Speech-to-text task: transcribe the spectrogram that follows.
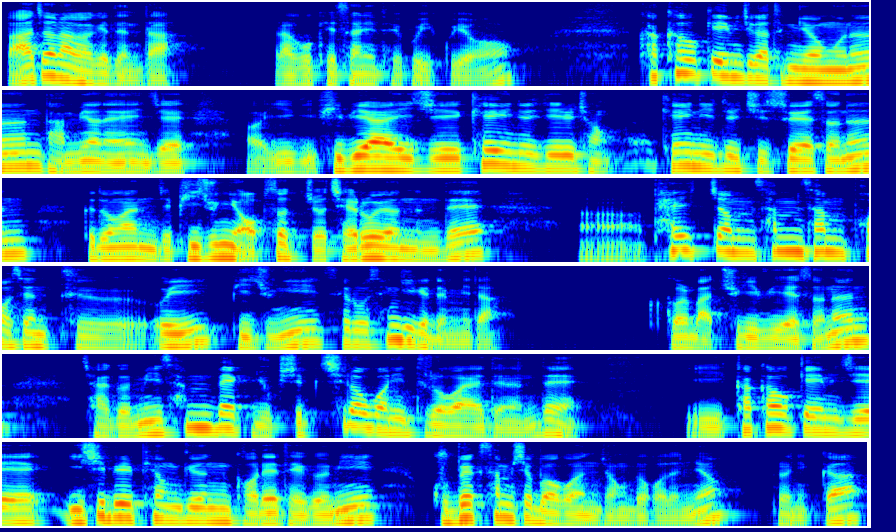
빠져나가게 된다라고 계산이 되고 있고요. 카카오 게임즈 같은 경우는 반면에 이제 어, 이 BBIG K니딜 K니딜 지수에서는 그동안 이제 비중이 없었죠. 제로였는데 어, 8.33%의 비중이 새로 생기게 됩니다. 그걸 맞추기 위해서는 자금이 367억 원이 들어와야 되는데 이 카카오 게임즈의 20일 평균 거래 대금이 930억 원 정도거든요. 그러니까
